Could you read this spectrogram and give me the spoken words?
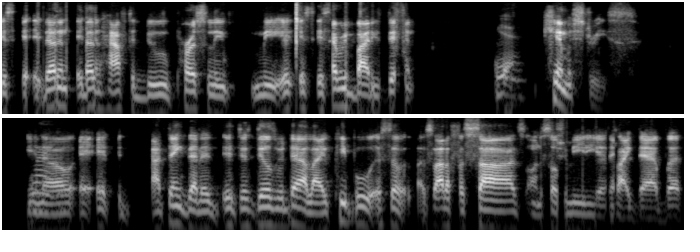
it's, it doesn't, it doesn't have to do personally me. It, it's, it's everybody's different. Yeah. Chemistries, you right. know, it, it I think that it, it just deals with that. Like people, it's a it's a lot of facades on the social media things like that. But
